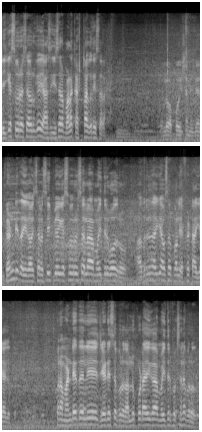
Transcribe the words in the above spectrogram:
ಡಿ ಕೆ ಸುರೇಶ್ ಅವ್ರಿಗೆ ಈ ಸಲ ಭಾಳ ಕಷ್ಟ ಆಗುತ್ತೆ ಈ ಸಲ. ಎಲ್ಲೋ ಅಪೋಸಿಷನ್ ಇದೆ ಅಂತ. ಖಂಡಿತ ಈಗ ಈ ಸಲ ಸಿ ಪಿ ಐಗೆ ಸೂರು ಸಲ ಮೈತ್ರಿಗೆ ಹೋದರು. ಅದರಿಂದಾಗಿ ಅವ್ರು ಸ್ವಲ್ಪ ಎಫೆಕ್ಟ್ ಆಗಿ ಆಗುತ್ತೆ ಪುನಃ ಮಂಡ್ಯದಲ್ಲಿ ಜೆ ಡಿ ಎಸ್ಸೇ ಬರೋದು ಅಲ್ಲೂ ಕೂಡ ಈಗ ಮೈತ್ರಿ ಪಕ್ಷನೇ ಬರೋದು.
